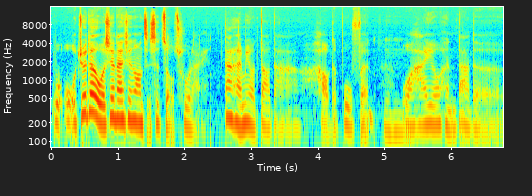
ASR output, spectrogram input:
我我觉得我现在现状只是走出来。但还没有到达好的部分，我还有很大的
